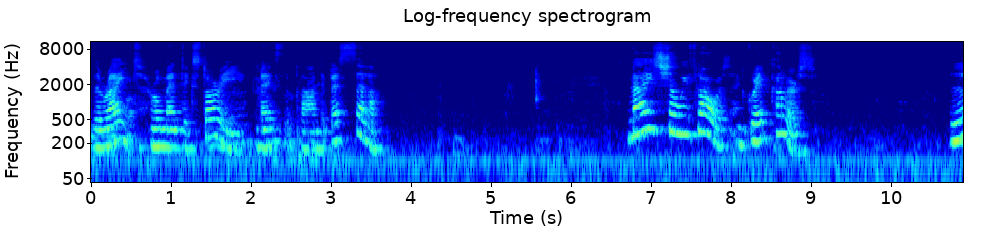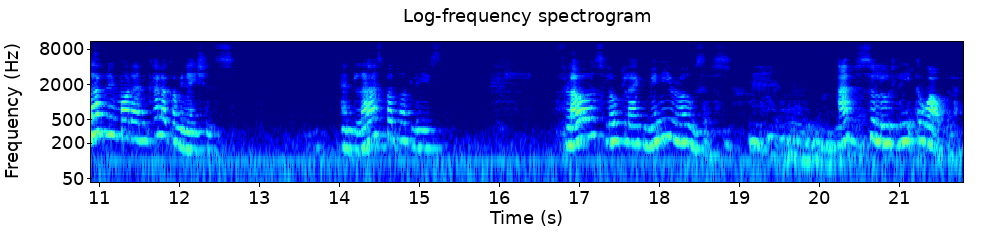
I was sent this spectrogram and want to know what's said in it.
The right romantic story makes the plant a bestseller. Nice showy flowers and great colors. Lovely modern color combinations. And last but not least, flowers look like mini roses. Absolutely a wow plant.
